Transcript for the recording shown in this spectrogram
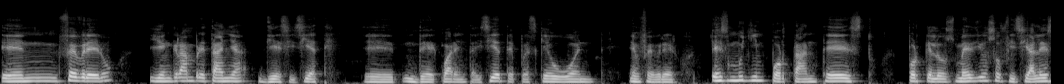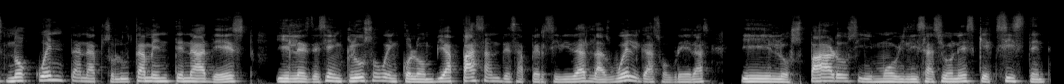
en febrero y en Gran Bretaña 17 eh, de 47 pues que hubo en, en febrero. Es muy importante esto porque los medios oficiales no cuentan absolutamente nada de esto. Y les decía, incluso en Colombia pasan desapercibidas las huelgas obreras y los paros y movilizaciones que existen.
